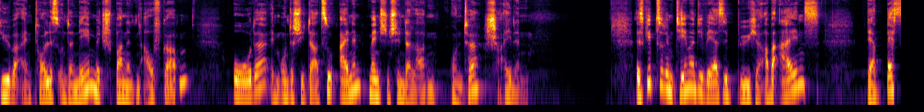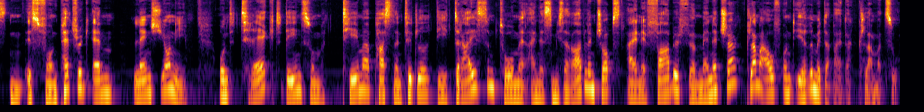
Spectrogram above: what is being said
die über ein tolles Unternehmen mit spannenden Aufgaben oder im Unterschied dazu einem Menschenschinderladen unterscheiden. Es gibt zu dem Thema diverse Bücher, aber eins der besten ist von Patrick M. Lencioni und trägt den zum Thema passenden Titel Die drei Symptome eines miserablen Jobs, eine Fabel für Manager, Klammer auf, und ihre Mitarbeiter, Klammer zu.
